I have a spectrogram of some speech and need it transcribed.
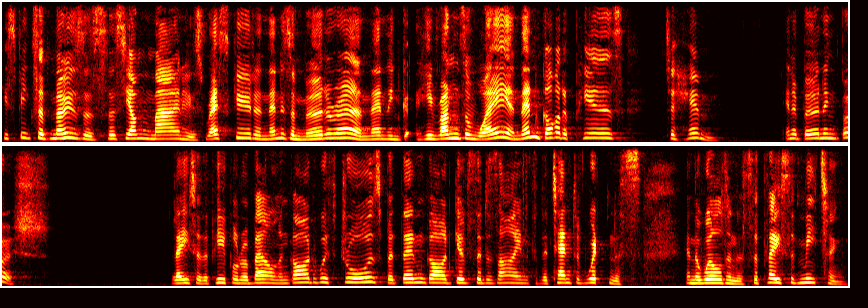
He speaks of Moses, this young man who's rescued and then is a murderer, and then he, he runs away, and then God appears to him in a burning bush. Later, the people rebel and God withdraws, but then God gives the design for the tent of witness in the wilderness, the place of meeting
